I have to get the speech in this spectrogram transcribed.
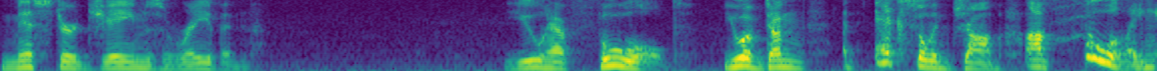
Mr. James Raven, you have fooled. You have done an excellent job of fooling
